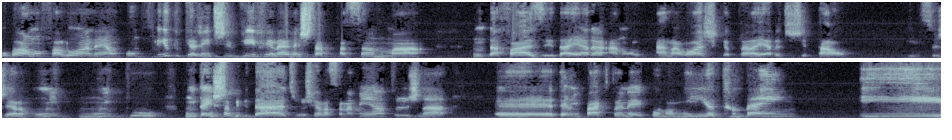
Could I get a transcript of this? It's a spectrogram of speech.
o Bauman falou, né, é um conflito que a gente vive, né? A gente está passando uma da fase da era analógica para a era digital, isso gera muito, muito, muita instabilidade nos relacionamentos, na, é, tem um impacto na economia também, e,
